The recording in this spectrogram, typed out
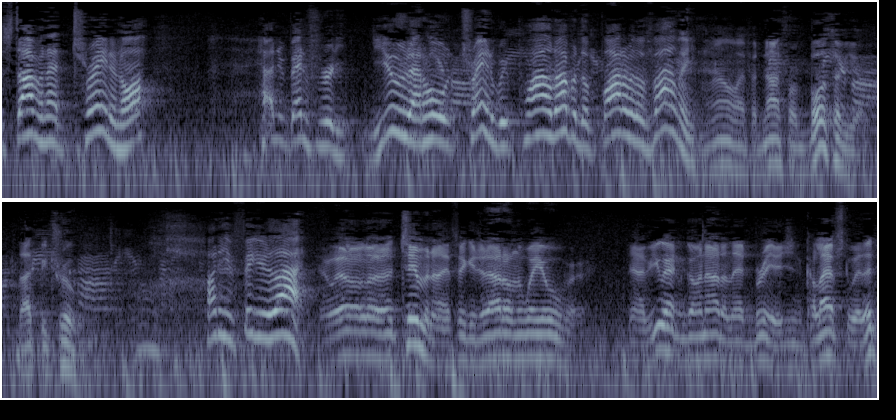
Stopping that train and all. Hadn't it been for you, that whole train would be piled up at the bottom of the valley. Well, if it not for both of you, that'd be true. How do you figure that? Well, uh, Tim and I figured it out on the way over. Now, if you hadn't gone out on that bridge and collapsed with it,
